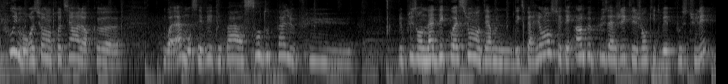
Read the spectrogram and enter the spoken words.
fou, ils m'ont reçu en entretien alors que voilà, mon CV n'était pas, sans doute pas le plus, le plus en adéquation en termes d'expérience. J'étais un peu plus âgée que les gens qui devaient postuler.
